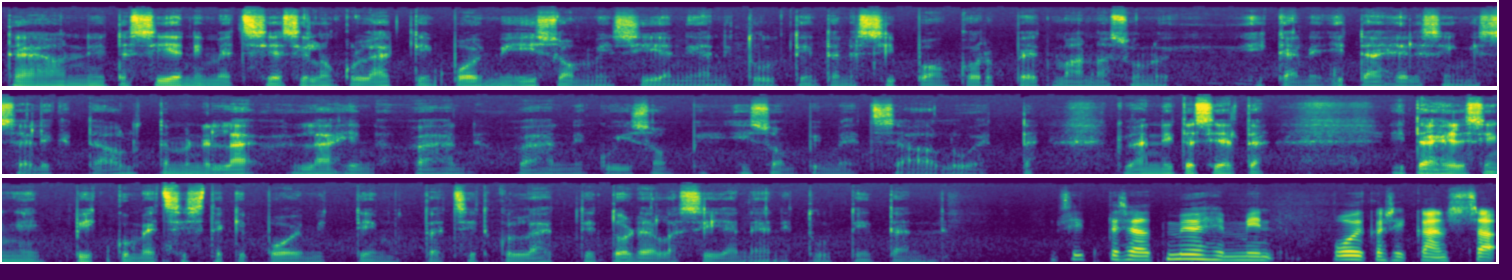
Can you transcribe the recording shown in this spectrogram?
tämä on niitä sienimetsiä. Silloin kun lähdettiin poimimaan isommin sieniä, niin tultiin tänne Sipoon korpeet. Mä oon asunut ikäni Itä-Helsingissä, eli tämä on ollut tämmöinen lä- lähin vähän, vähän niin kuin isompi, isompi metsäalue. Että kyllähän niitä sieltä Itä-Helsingin pikkumetsistäkin poimittiin, mutta sitten kun lähdettiin todella sieneen, niin tultiin tänne. Sitten sä oot myöhemmin poikasi kanssa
